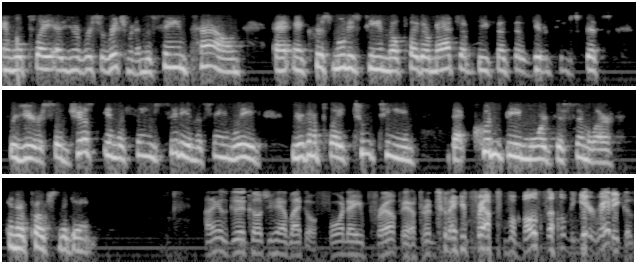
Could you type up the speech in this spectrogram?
and we'll play at University of Richmond in the same town. And, and Chris Mooney's team, they'll play their matchup defense that has given teams fits for years. So just in the same city, in the same league, you're going to play two teams that couldn't be more dissimilar in their approach to the game. I think it's good, Coach. You have like a four day prep and a two day prep for both of them to get ready. Because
